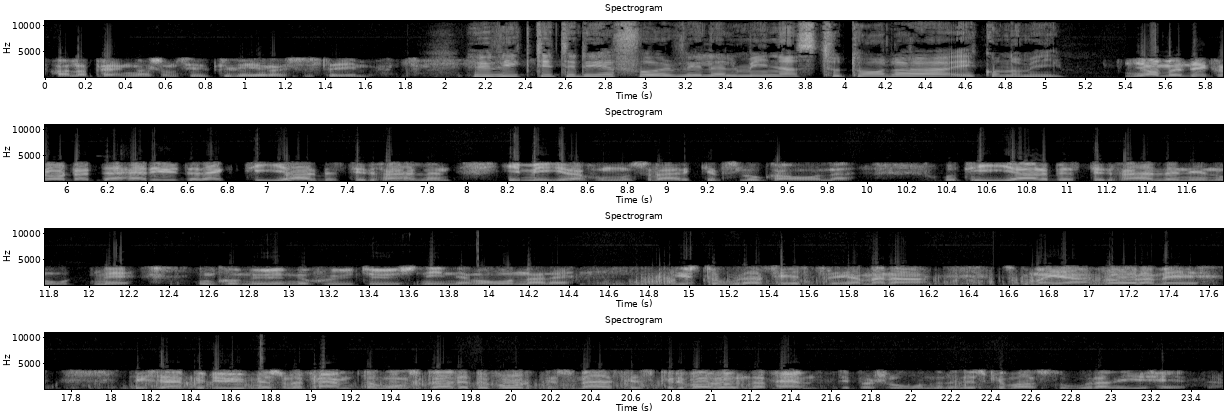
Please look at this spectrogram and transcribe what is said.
alla pengar som cirkulerar i systemet. Hur viktigt är det för Vilhelminas totala ekonomi? Ja, men det är klart att det här är ju direkt tio arbetstillfällen i Migrationsverkets lokaler. Och tio arbetstillfällen i en ort med en kommun med 7000 invånare. Det är ju stora siffror. Jag menar, ska man jämföra med till exempel Umeå som är 15 gånger större befolkningsmässigt skulle det vara 150 personer och det skulle vara stora nyheter.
